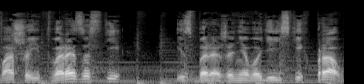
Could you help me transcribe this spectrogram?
вашої тверезості і збереження водійських прав.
